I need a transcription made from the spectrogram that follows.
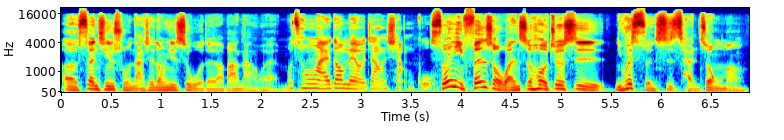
呃算清楚哪些东西是我的，然后把它拿回来吗？我从来都没有这样想过。所以你分手完之后，就是你会损失惨重吗？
